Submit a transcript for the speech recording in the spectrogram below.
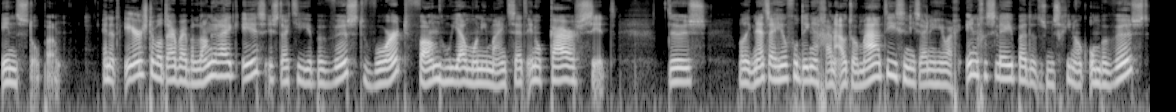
in stoppen. En het eerste wat daarbij belangrijk is, is dat je je bewust wordt van hoe jouw money mindset in elkaar zit. Dus wat ik net zei, heel veel dingen gaan automatisch en die zijn er heel erg ingeslepen. Dat is misschien ook onbewust.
